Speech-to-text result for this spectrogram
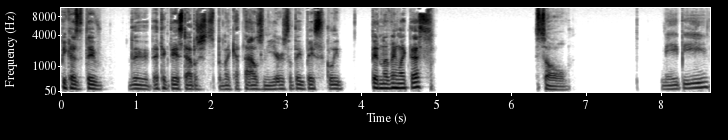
because they've they, I think they established it's been like a thousand years that they've basically been living like this. So maybe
